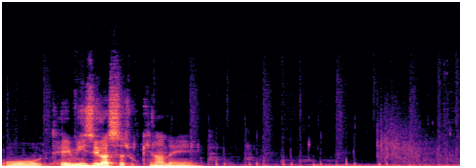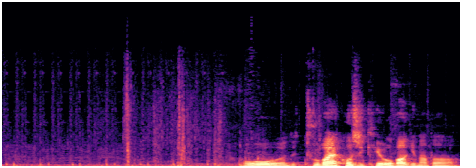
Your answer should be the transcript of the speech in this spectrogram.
오, 데미지가 진짜 좋긴 하네. 오, 근데 두발 컷이 개오바긴 하다.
